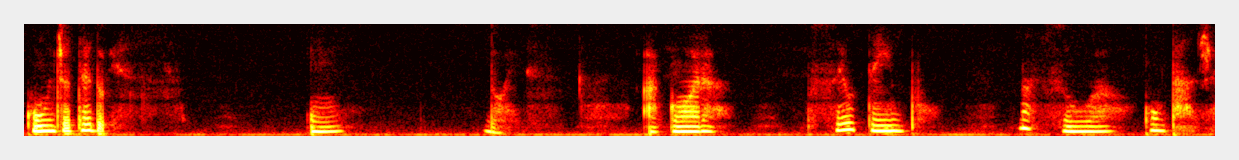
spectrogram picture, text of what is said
conte até dois. Um. Agora, no seu tempo, na sua contagem.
